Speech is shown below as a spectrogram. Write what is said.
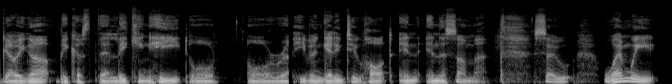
going up because they're leaking heat or or uh, even getting too hot in, in the summer. So when we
